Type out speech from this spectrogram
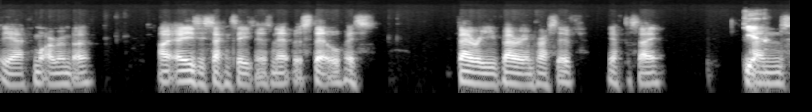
Yeah, from what I remember, I, it is his second season, isn't it? But still, it's very, very impressive. You have to say. Yeah, and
